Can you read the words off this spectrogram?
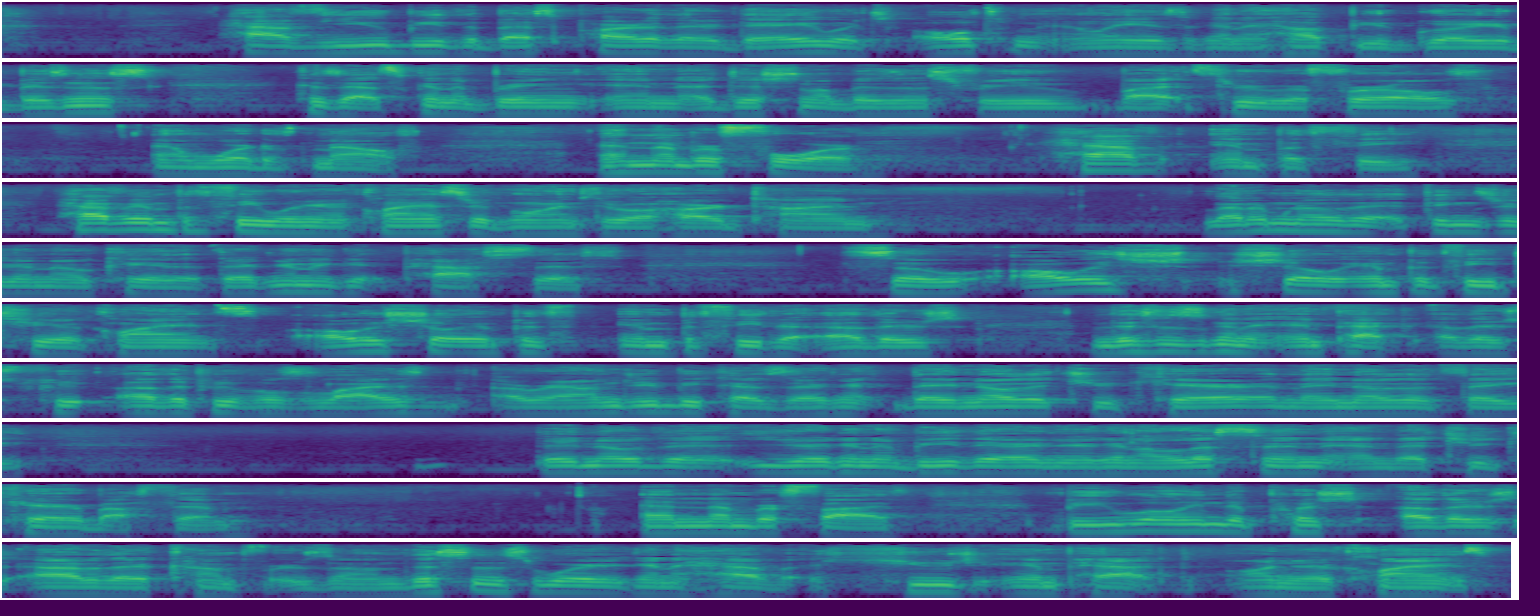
have you be the best part of their day, which ultimately is going to help you grow your business because that's going to bring in additional business for you by, through referrals and word of mouth. And number four, have empathy. Have empathy when your clients are going through a hard time. Let them know that things are going to okay, that they're going to get past this. So always show empathy to your clients. Always show empathy to others. And this is going to impact others, other people's lives around you because they they know that you care and they know that they they know that you're going to be there and you're going to listen and that you care about them. And number five, be willing to push others out of their comfort zone. This is where you're going to have a huge impact on your clients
